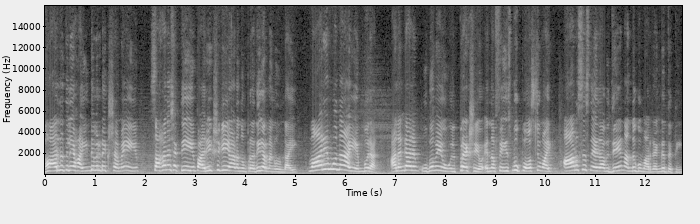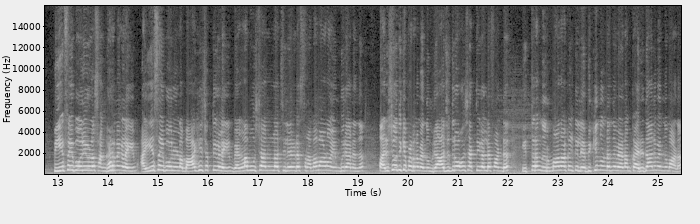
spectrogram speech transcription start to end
ഭാരതത്തിലെ ഹൈന്ദവരുടെ ക്ഷമയെയും സഹനശക്തിയെയും പരീക്ഷിക്കുകയാണെന്നും പ്രതികരണങ്ങൾ ഉണ്ടായി വാര്യം കുന്നനായ എമ്പുരാൻ അലങ്കാരം ഉപമയോ ഉൽപ്രേക്ഷയോ എന്ന ഫേസ്ബുക്ക് പോസ്റ്റുമായി ആർ എസ് എസ് നേതാവ് ജയ നന്ദകുമാർ രംഗത്തെത്തി. പി എഫ് ഐ പോലെയുള്ള സംഘടനകളെയും ഐ എസ് ഐ പോലെയുള്ള ബാഹ്യശക്തികളെയും വെള്ളപൂശാനുള്ള ചിലരുടെ ശ്രമമാണോ എമ്പുരാൻ എന്ന് പരിശോധിക്കപ്പെടണമെന്നും രാജ്യദ്രോഹ ശക്തികളുടെ ഫണ്ട് ഇത്തരം നിർമ്മാതാക്കൾക്ക് ലഭിക്കുന്നുണ്ടെന്ന് വേണം കരുതാനുമെന്നുമാണ്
